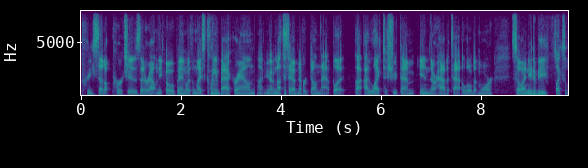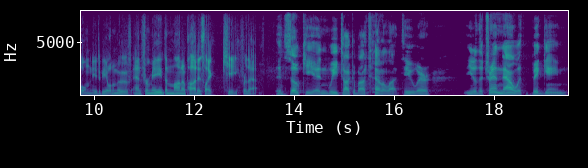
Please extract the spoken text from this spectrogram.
pre-set up perches that are out in the open with a nice clean background. Uh, you know, not to say I've never done that, but I, I, like to shoot them in their habitat a little bit more. So I need to be flexible and need to be able to move. And for me, the monopod is like key for that. It's so key. And we talk about that a lot too, where, you know, the trend now with big game,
